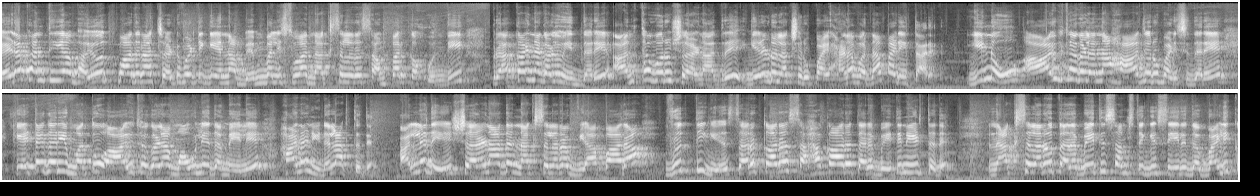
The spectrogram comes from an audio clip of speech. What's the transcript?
ಎಡಪಂಥೀಯ ಭಯೋತ್ಪಾದನಾ ಚಟುವಟಿಕೆಯನ್ನ ಬೆಂಬಲಿಸುವ ನಕ್ಸಲರ ಸಂಪರ್ಕ ಹೊಂದಿ ಪ್ರಕರಣಗಳು ಇದ್ದರೆ ಅಂಥವರು ಶರಣಾದ್ರೆ ಎರಡು ಲಕ್ಷ ರೂಪಾಯಿ ಹಣವನ್ನ ಪಡೀತಾರೆ. ಇನ್ನು ಆಯುಧಗಳನ್ನ ಹಾಜರುಪಡಿಸಿದರೆ ಕೆಟಗರಿ ಮತ್ತು ಆಯುಧಗಳ ಮೌಲ್ಯದ ಮೇಲೆ ಹಣ ನೀಡಲಾಗ್ತದೆ. ಅಲ್ಲದೆ ಶರಣಾದ ನಕ್ಸಲರ ವ್ಯಾಪಾರ, ವೃತ್ತಿಗೆ ಸರ್ಕಾರ ಸಹಕಾರ ತರಬೇತಿ ನೀಡುತ್ತದೆ ನಕ್ಸಲರು ತರಬೇತಿ ಸಂಸ್ಥೆಗೆ ಸೇರಿದ ಬಳಿಕ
